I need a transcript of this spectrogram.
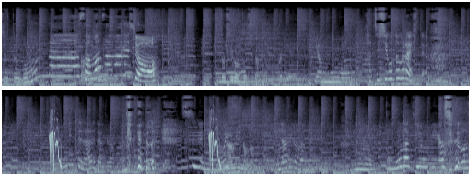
ちょっとゴンダ様々でしょね。一仕事したねとりあえず。いやもう8仕事ぐらいしたよ。国って誰だよって感じなんですけど。すぐに思い南野だね南野なんだけどもう友達呼びがすごす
